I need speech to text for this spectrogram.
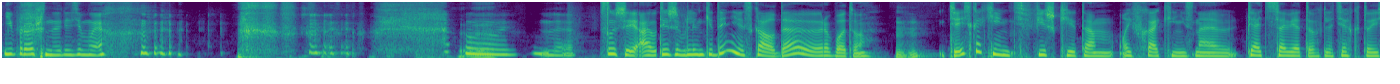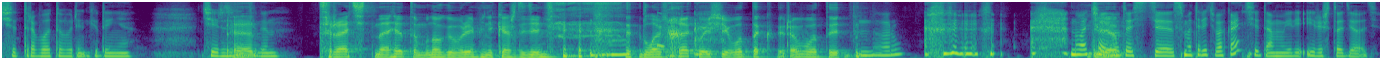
Непрошенное резюме. Ой, да. Слушай, а ты же в LinkedIn искал, да, работу? Угу. У тебя есть какие-нибудь фишки, там, лайфхаки, не знаю, пять советов для тех, кто ищет работу в LinkedIn через э, LinkedIn? Тратить на это много времени каждый день. Лайфхак вообще вот такой работает. Норм. Ну а что, ну то есть э, смотреть вакансии там или, или что делать?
